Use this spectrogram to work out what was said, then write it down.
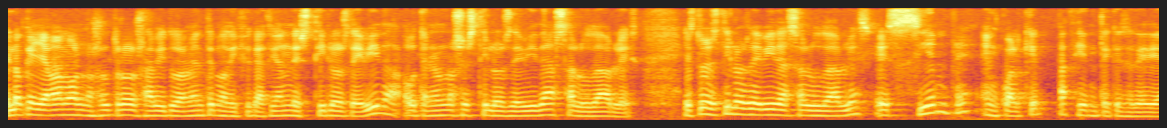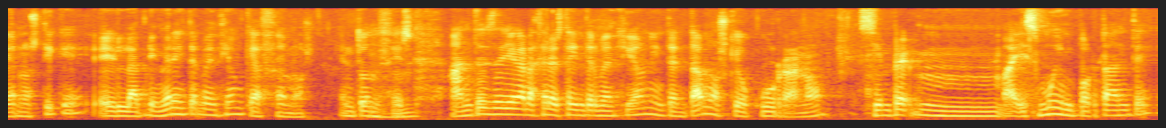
es lo que llamamos nosotros habitualmente modificación de estilos de vida o tener unos estilos de vida saludables. Estos estilos de vida saludables es siempre en cualquier paciente que se le diagnostique en la primera intervención que hacemos. Entonces, antes de llegar a hacer esta intervención intentamos que ocurra, ¿no? Siempre mm, es muy importante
